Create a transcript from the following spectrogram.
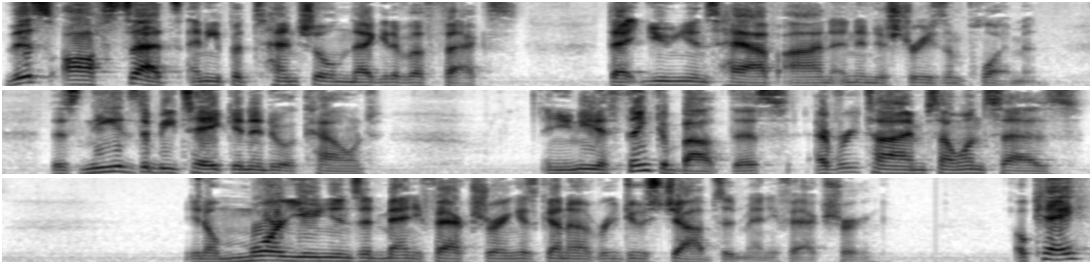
This offsets any potential negative effects that unions have on an industry's employment. This needs to be taken into account, and you need to think about this every time someone says, you know, more unions in manufacturing is going to reduce jobs in manufacturing. Okay,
